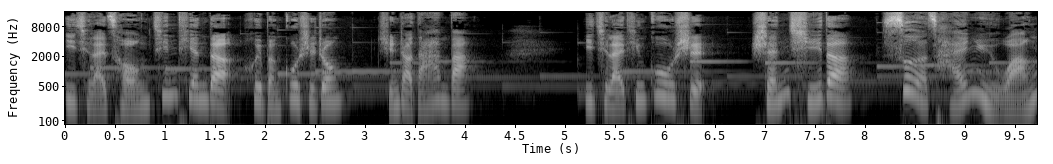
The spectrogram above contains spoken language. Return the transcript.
一起来从今天的绘本故事中寻找答案吧。一起来听故事《神奇的》。色彩女王。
